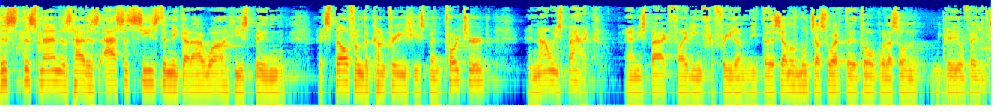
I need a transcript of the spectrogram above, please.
this this man has had his assets seized in Nicaragua. He's been expelled from the country. He's been tortured, and now he's back. And he's back fighting for freedom. Y te deseamos mucha suerte de todo corazón, mi querido Félix.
